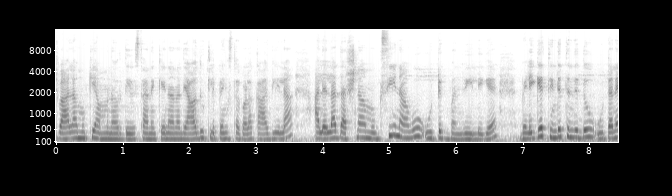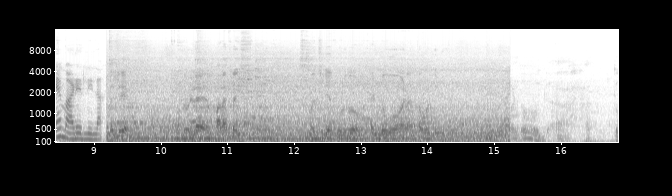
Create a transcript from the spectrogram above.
ಜ್ವಾಲಾಮುಖಿ ಅಮ್ಮನವ್ರ ದೇವಸ್ಥಾನಕ್ಕೆ. ನಾನು ಅದು ಯಾವುದು ಕ್ಲಿಪ್ಪಿಂಗ್ಸ್ ತೊಗೊಳಕ್ಕಾಗಲಿಲ್ಲ ಅಲ್ಲೆಲ್ಲ ದರ್ಶನ ಮುಗಿಸಿ ನಾವು ಊಟಕ್ಕೆ ಬಂದ್ವಿ ಇಲ್ಲಿಗೆ. ಬೆಳಿಗ್ಗೆ ತಿಂಡಿ ತಿಂದಿದ್ದು ಊಟನೇ ಮಾಡಿರಲಿಲ್ಲ. ಒಳ್ಳೆ ಪಾಲಕ್ ರೈಸ್ ಮಜ್ಜಿಗೆ ಕುಡಿದು ಹೆಣ್ಣು ಹೋಗೋಣ ಅಂತ ಹೊರಟಿದ್ವಿ. ಹತ್ತು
